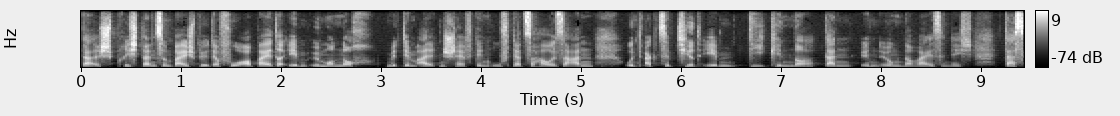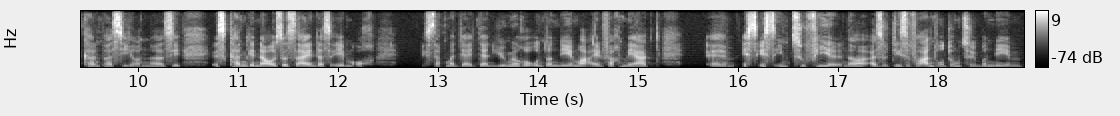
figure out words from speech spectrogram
da spricht dann zum Beispiel der Vorarbeiter eben immer noch mit dem alten Chef, den ruft er zu Hause an und akzeptiert eben die Kinder dann in irgendeiner Weise nicht. Das kann passieren. Ne? Sie, es kann genauso sein, dass eben auch ich sag mal, der, der jüngere Unternehmer einfach merkt, ähm, es ist ihm zu viel, ne? also diese Verantwortung zu übernehmen.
